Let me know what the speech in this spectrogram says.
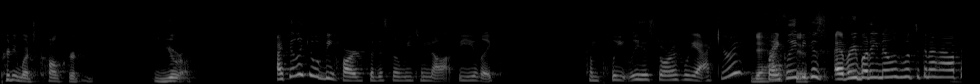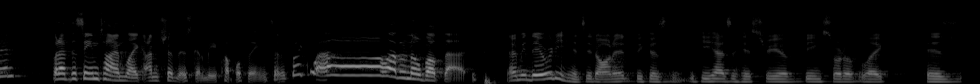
pretty much conquered Europe. I feel like it would be hard for this movie to not be like completely historically accurate, They frankly, because everybody knows what's going to happen. But at the same time, like I'm sure there's going to be a couple things that it's like, well, I don't know about that. I mean, they already hinted on it because he has a history of being sort of like his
